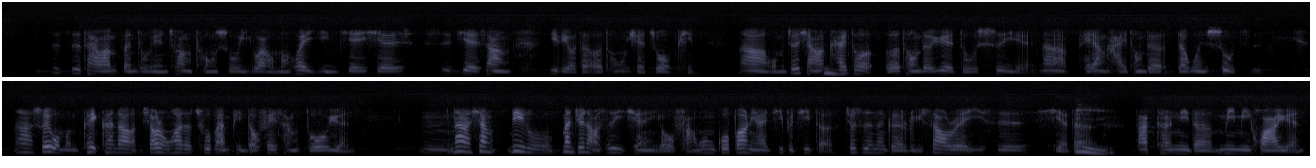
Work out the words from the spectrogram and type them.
自制台湾本土原创童书以外，我们会引介一些世界上一流的儿童文学作品。那我们就想要开拓儿童的阅读视野，那培养孩童的人文素质。那所以我们可以看到小鲁文化的出版品都非常多元。嗯，那像例如曼娟老师以前有访问过，不知道你还记不记得，就是那个吕少瑞医师写的。Doctor Ni 的秘密花园，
